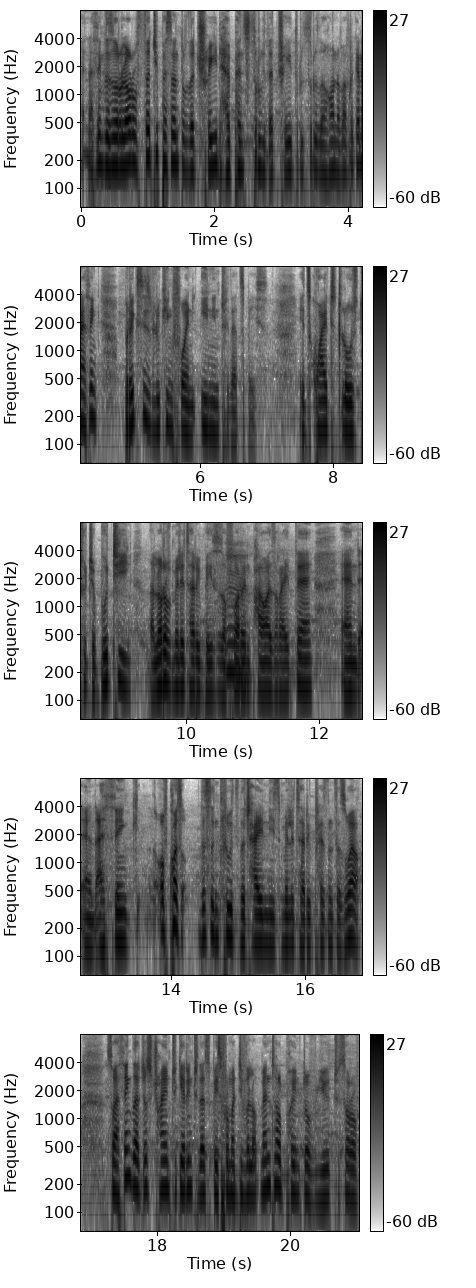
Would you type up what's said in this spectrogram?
and I think there's a lot of 30% of the trade happens through that trade through, through the Horn of Africa. And I think BRICS is looking for an in into that space. It's quite close to Djibouti, a lot of military bases of mm. foreign powers right there. And, and I think, of course, this includes the Chinese military presence as well. So I think they're just trying to get into that space from a developmental point of view to sort of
